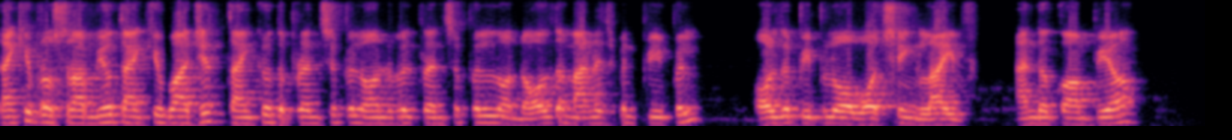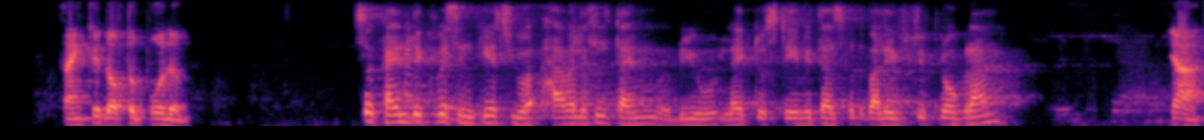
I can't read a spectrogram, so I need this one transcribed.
Thank you, Professor Amiya. Thank you, Wajid. Thank you, the principal, honorable principal, and all the management people, all the people who are watching live, and the compere. Thank you, Dr. Poonam. So kind Thank request, you. in case you have a little time, do you like to stay with us for the validity program? Yeah.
